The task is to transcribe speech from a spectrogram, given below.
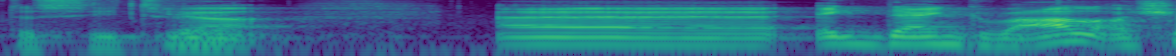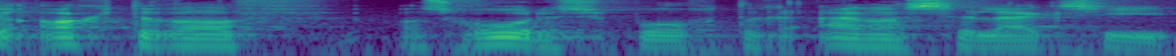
tussen die twee. Ja. Eh, ik denk wel als je achteraf als rode supporter en als selectie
